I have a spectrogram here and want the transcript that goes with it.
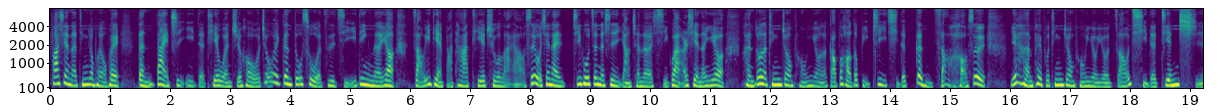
发现呢，听众朋友会等待致意的贴文之后，我就会更督促我自己，一定呢要早一点把它贴出来啊。所以我现在几乎真的是养成了习惯，而且呢，也有很多的听众朋友呢，搞不好都比志毅起的更早，好，所以也很佩服听众朋友有早起的坚持，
